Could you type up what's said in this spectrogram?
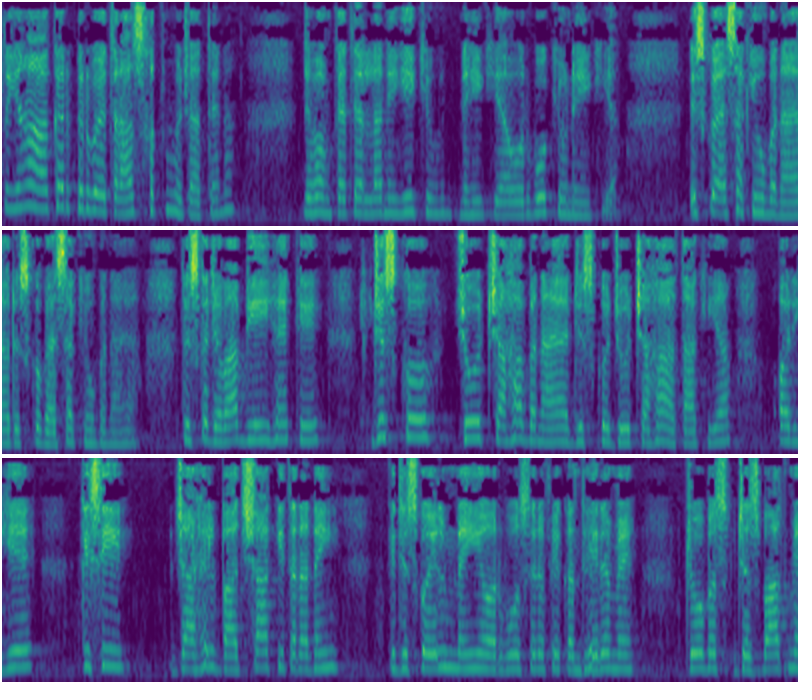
تو یہاں آ کر پھر وہ اعتراض ختم ہو جاتے ہیں نا جب ہم کہتے اللہ نے یہ کیوں نہیں کیا اور وہ کیوں نہیں کیا اس کو ایسا کیوں بنایا اور اس کو ویسا کیوں بنایا تو اس کا جواب یہی ہے کہ جس کو جو چاہا بنایا جس کو جو چاہا عطا کیا اور یہ کسی جاہل بادشاہ کی طرح نہیں کہ جس کو علم نہیں اور وہ صرف ایک اندھیرے میں جو بس جذبات میں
